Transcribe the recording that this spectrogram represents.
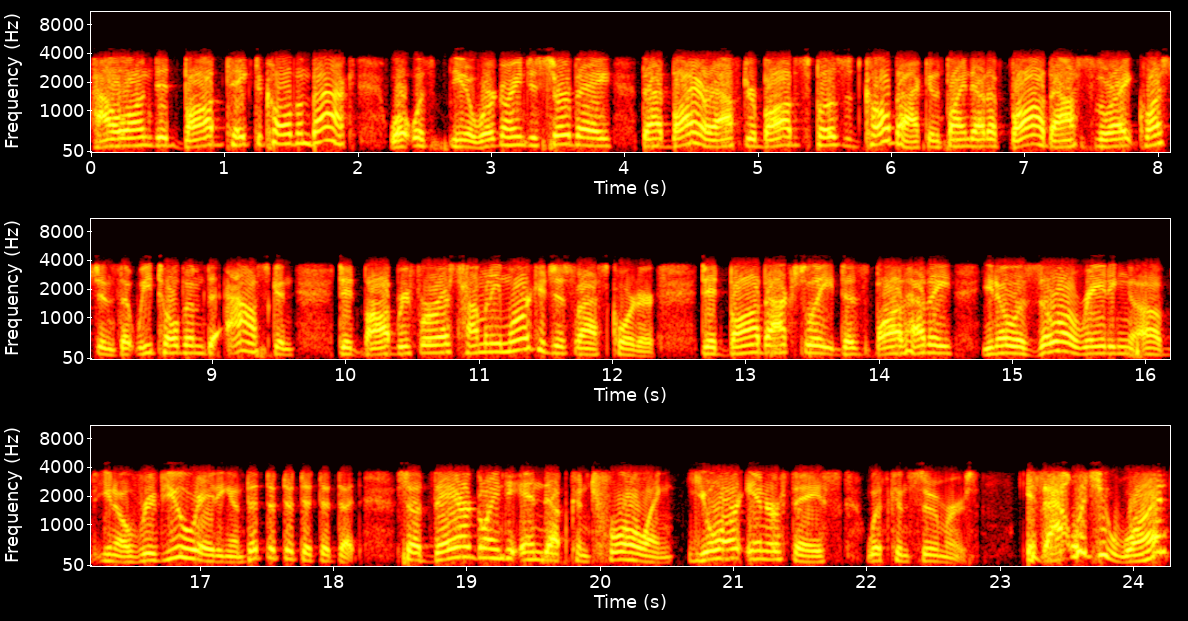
How long did Bob take to call them back? What was, you know, we're going to survey that buyer after Bob's supposed callback and find out if Bob asked the right questions that we told him to ask. And did Bob refer us how many mortgages last quarter? Did Bob actually, does Bob have a, you know, a Zillow rating, uh, you know, review rating and da, da, da, da, da, da. So they are going to end up controlling your interface with consumers. Is that what you want?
